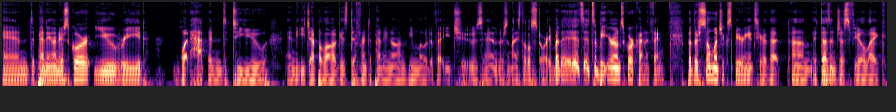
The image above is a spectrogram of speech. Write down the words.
And depending on your score, you read what happened to you and each epilogue is different depending on the motive that you choose and there's a nice little story. But it's, it's a beat your own score kind of thing. But there's so much experience here that um, it doesn't just feel like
